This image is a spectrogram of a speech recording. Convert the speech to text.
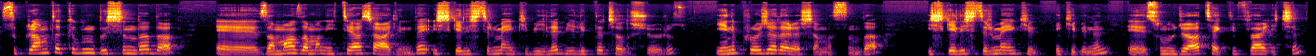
Scrum takımın dışında da zaman zaman ihtiyaç halinde iş geliştirme ekibiyle birlikte çalışıyoruz. Yeni projeler aşamasında iş geliştirme ekibinin sunacağı teklifler için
